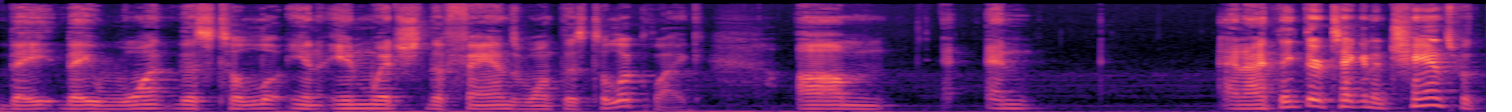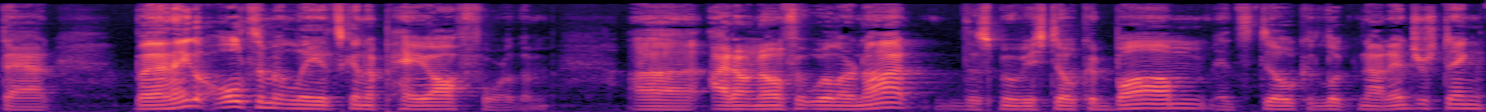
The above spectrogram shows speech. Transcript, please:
they they want this to look in, in which the fans want this to look like. Um, and and I think they're taking a chance with that but I think ultimately it's going to pay off for them. Uh, I don't know if it will or not. This movie still could bomb. It still could look not interesting.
